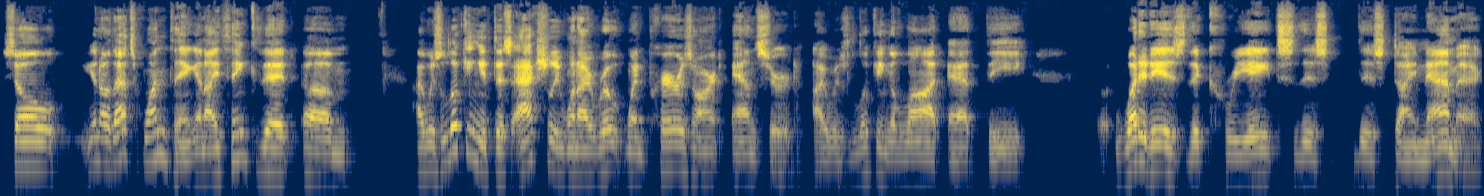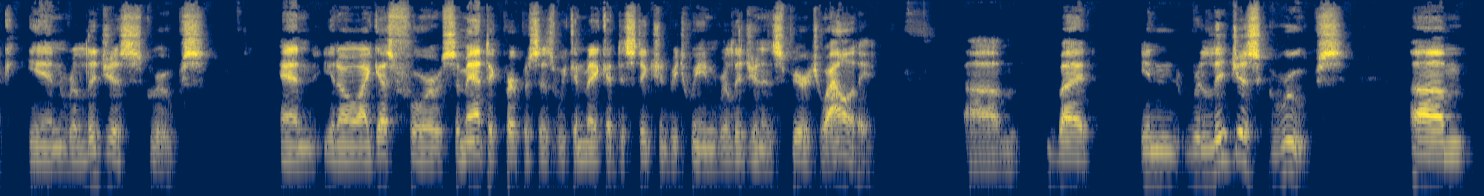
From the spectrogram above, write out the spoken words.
So, you know, that's one thing. And I think that um, I was looking at this actually when I wrote When Prayers Aren't Answered. I was looking a lot at the what it is that creates this this dynamic in religious groups and you know i guess for semantic purposes we can make a distinction between religion and spirituality um, but in religious groups um,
